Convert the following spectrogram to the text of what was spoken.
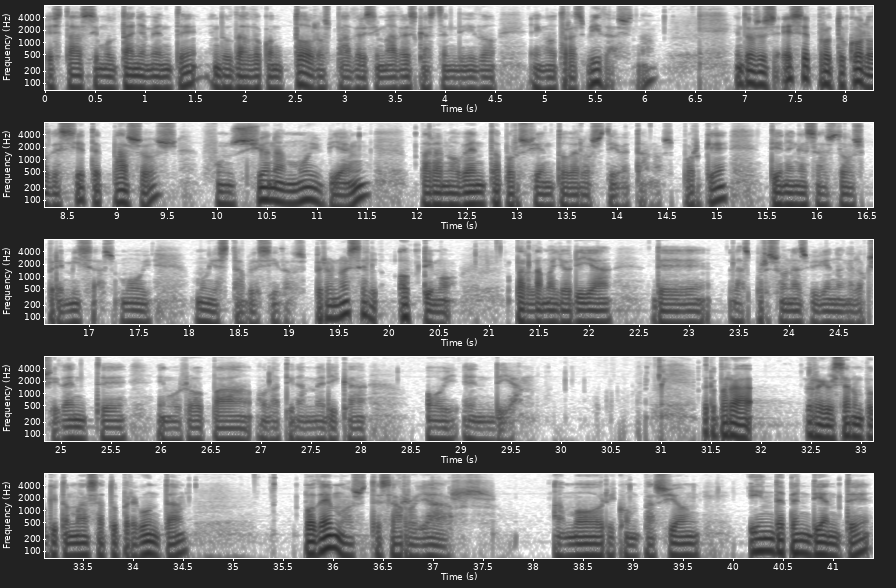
estás simultáneamente endeudado con todos los padres y madres que has tenido en otras vidas. ¿no? Entonces, ese protocolo de siete pasos funciona muy bien para 90% de los tibetanos, porque tienen esas dos premisas muy, muy establecidas. Pero no es el óptimo para la mayoría de las personas viviendo en el occidente, en Europa o Latinoamérica hoy en día. Pero para regresar un poquito más a tu pregunta, podemos desarrollar amor y compasión independiente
